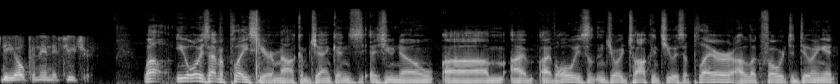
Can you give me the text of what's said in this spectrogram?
the open-ended future. Well, you always have a place here, Malcolm Jenkins. As you know, um, I've, I've always enjoyed talking to you as a player. I look forward to doing it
